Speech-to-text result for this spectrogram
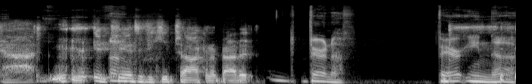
god, it can't if you keep talking about it. Fair enough. Fair enough.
